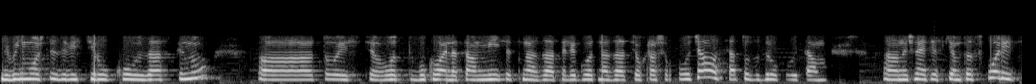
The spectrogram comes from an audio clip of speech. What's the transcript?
Вы не можете завести руку за спину, э, то есть вот буквально там месяц назад или год назад все хорошо получалось, а тут вдруг вы там начинаете с кем-то спорить,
